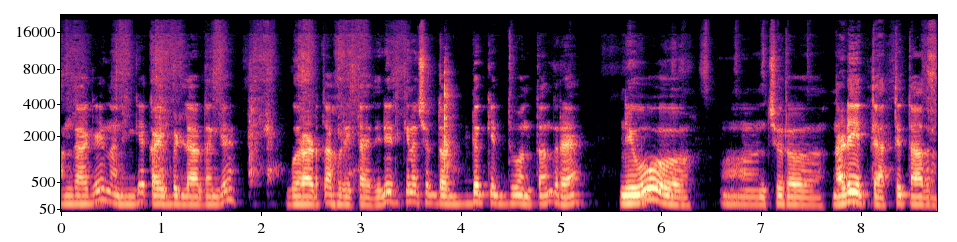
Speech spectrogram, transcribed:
ಹಾಗಾಗಿ ನಾನು ಹಿಂಗೆ ಕೈ ಬಿಡಲಾರ್ದಂಗೆ ಗುರಾಡ್ತಾ ಹುರಿತಾ ಇದ್ದೀನಿ. ಇದಕ್ಕಿಂತ ಸ್ವಲ್ಪ ದೊಡ್ಡಕ್ಕಿದ್ದು ಅಂತಂದರೆ ನೀವು ಒಂಚೂರು ನಡೆಯುತ್ತೆ ಹತ್ತಿತ್ತಾದ್ರೂ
